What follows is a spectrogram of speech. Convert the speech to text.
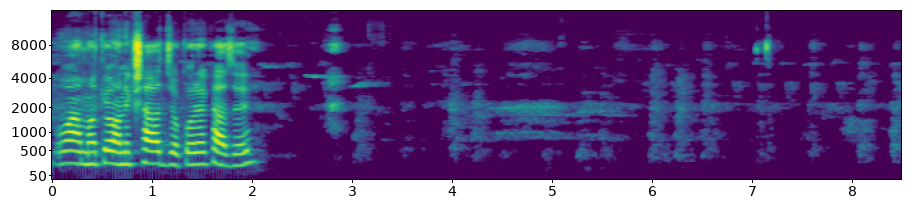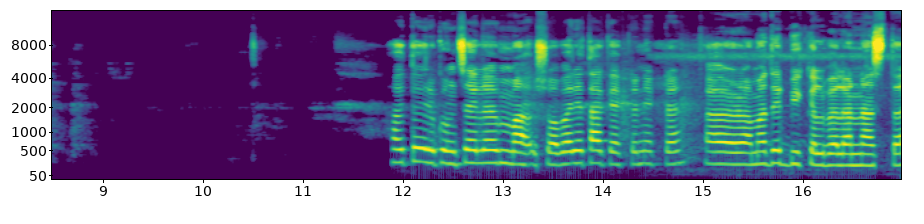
ও আমাকে অনেক সাহায্য করে কাজে। হয়তো এরকম চাইলে সবারই থাকে একটা না একটা। আর আমাদের বিকেলবেলার নাস্তা,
